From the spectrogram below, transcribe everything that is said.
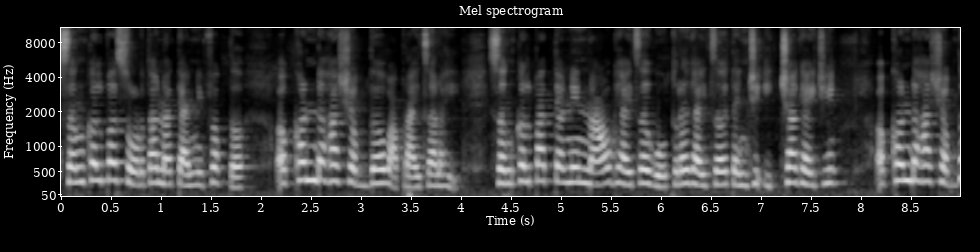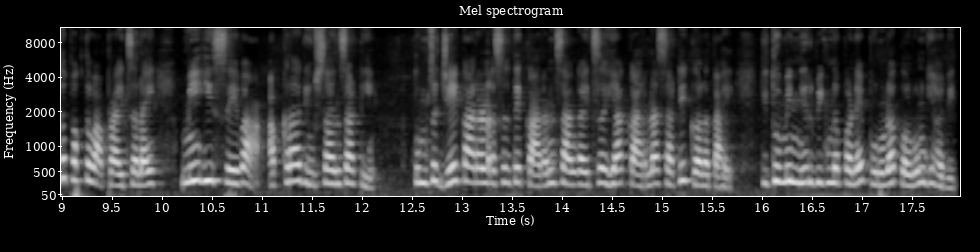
संकल्प सोडताना त्यांनी फक्त अखंड हा शब्द वापरायचा नाही. संकल्पात त्यांनी नाव घ्यायचं गोत्र घ्यायचं त्यांची इच्छा घ्यायची अखंड हा शब्द फक्त वापरायचा नाही. मी ही सेवा अकरा दिवसांसाठी तुमचं जे कारण असेल ते कारण सांगायचं ह्या कारणासाठी करत आहे. ती तुम्ही निर्विघ्नपणे पूर्ण करून घ्यावीत.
